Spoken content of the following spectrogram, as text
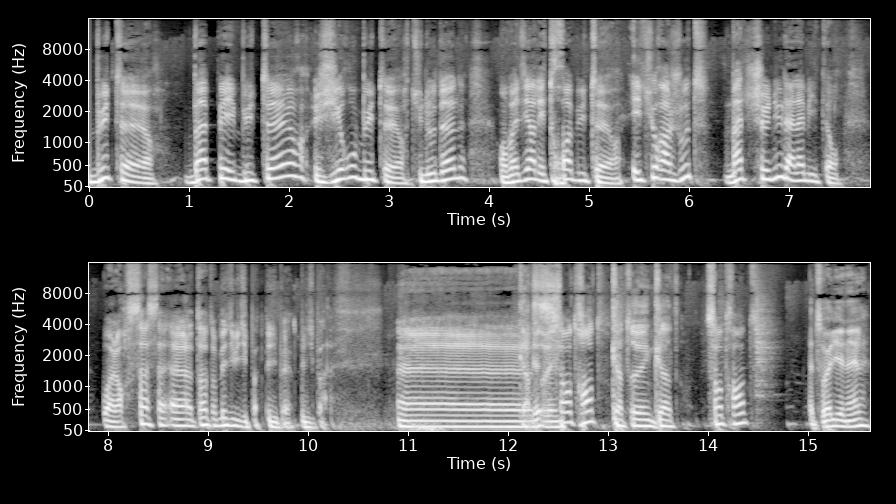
buteur. Bappé, buteur. Giroud, buteur. Tu nous donnes, on va dire, les trois buteurs. Et tu rajoutes match nul à la mi-temps. Bon, alors ça, ça euh, attends, attends, me dis pas, me dis pas, me dis pas. Euh, 80. 130 84. 130 À toi, Lionel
